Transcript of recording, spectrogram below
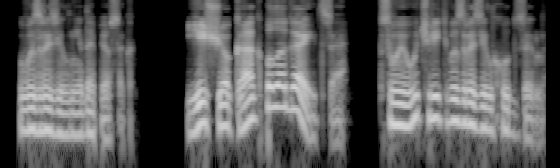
— возразил недопесок. Еще как полагается», — в свою очередь возразил Худзин.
